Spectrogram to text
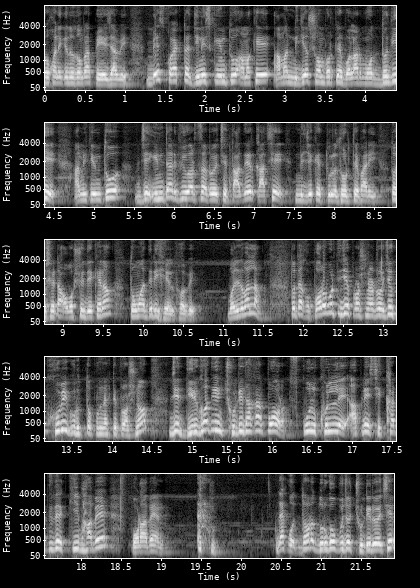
ওখানে কিন্তু তোমরা পেয়ে যাবে। বেশ কয়েকটা জিনিস কিন্তু আমাকে, আমার নিজের সম্পর্কে বলার মধ্য দিয়ে আমি কিন্তু যে ইন্টারভিউয়ার্সরা রয়েছে, তাদের কাছে নিজেকে তুলে ধরতে পারি। তো সেটা অবশ্যই দেখে নাও, তোমাদেরই হেল্প হবে। বুঝতে পারলাম? তো দেখো, পরবর্তী যে প্রশ্নটা রয়েছে, খুবই গুরুত্বপূর্ণ একটি প্রশ্ন, যে দীর্ঘদিন ছুটি থাকার পর স্কুল খুললে আপনি শিক্ষার্থীদের কীভাবে পড়াবেন? দেখো, ধরো দুর্গাপুজোর ছুটি রয়েছে।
